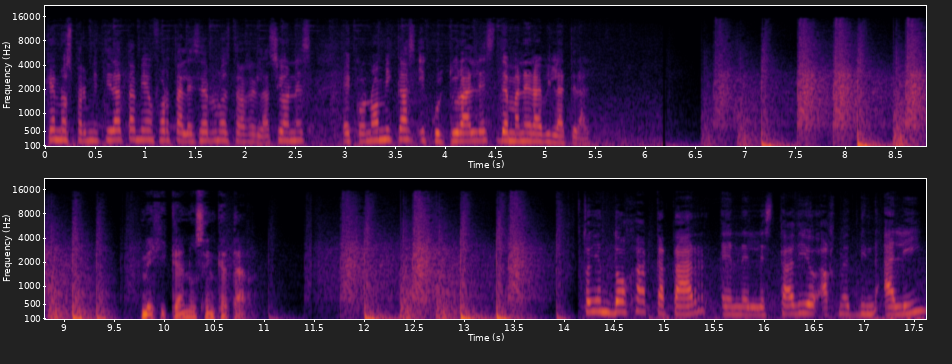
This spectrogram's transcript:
que nos permitirá también fortalecer nuestras relaciones económicas y culturales de manera bilateral. Mexicanos en Qatar. Estoy en Doha, Qatar, en el estadio Ahmed bin Ali,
